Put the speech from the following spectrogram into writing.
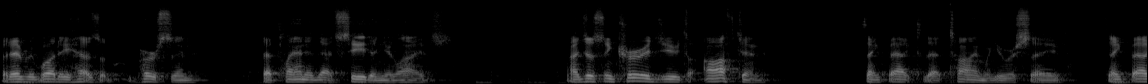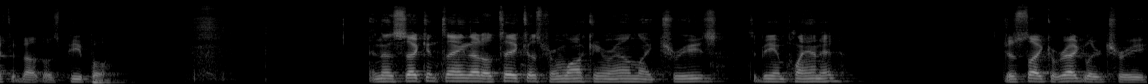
but everybody has a person that planted that seed in your lives. I just encourage you to often think back to that time when you were saved. Think back about those people. And the second thing that'll take us from walking around like trees to being planted, just like a regular tree,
